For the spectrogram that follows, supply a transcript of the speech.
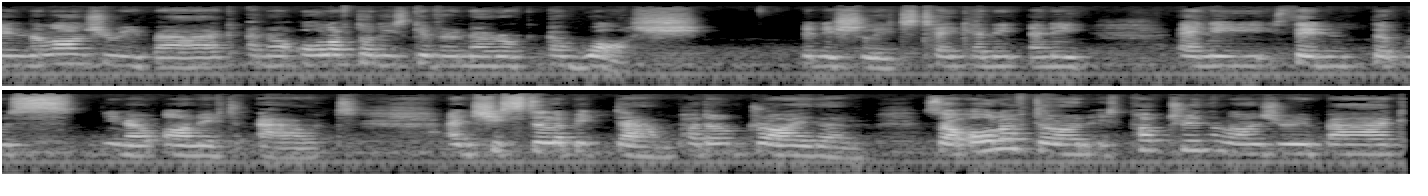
in the lingerie bag and all I've done is given her a, a wash initially to take any any anything that was you know on it out. And she's still a bit damp. I don't dry them. So all I've done is popped her in the lingerie bag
